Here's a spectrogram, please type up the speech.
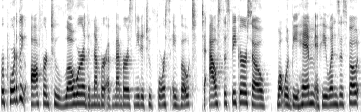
reportedly offered to lower the number of members needed to force a vote to oust the speaker. So, what would be him if he wins this vote?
